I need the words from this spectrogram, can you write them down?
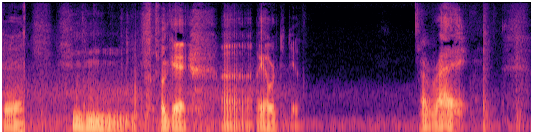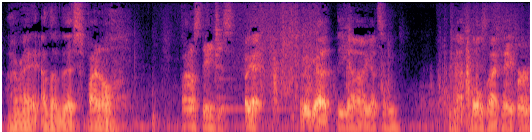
cool. okay, uh, I got work to do. All right, all right. I love this final, final stages. Okay, so we got the uh, I got some matte bullseye paper.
